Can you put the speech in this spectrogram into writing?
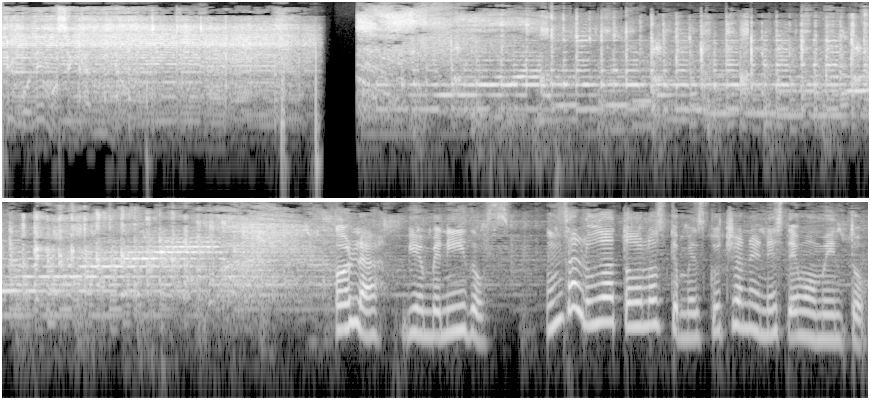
Te ponemos en camino. Hola, bienvenidos. Un saludo a todos los que me escuchan en este momento.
